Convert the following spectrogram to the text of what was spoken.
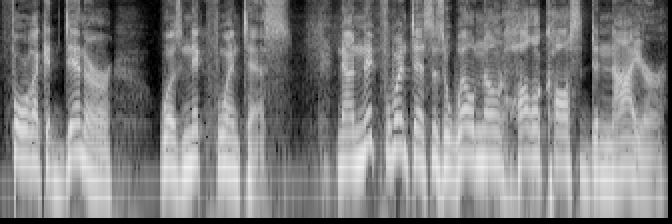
for like a dinner was Nick Fuentes. Now, Nick Fuentes is a well known Holocaust denier.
